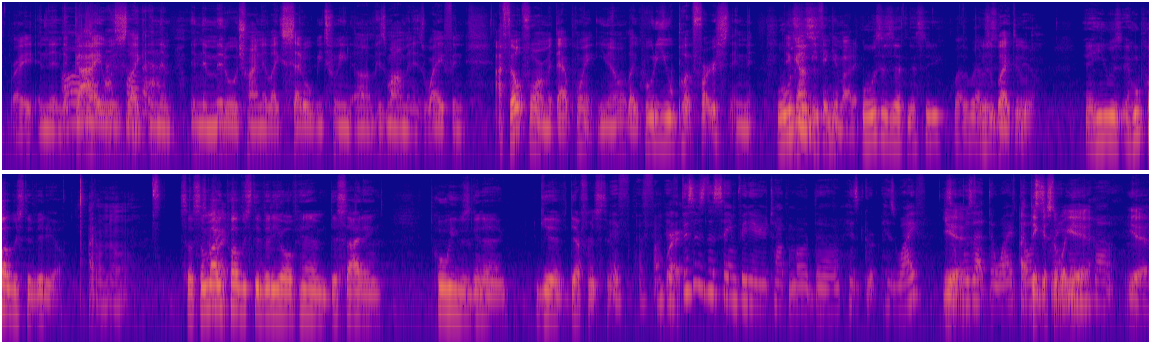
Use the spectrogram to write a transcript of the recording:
Right, and then the Oh, guy was saw like in the in the middle trying to like settle between um, his mom and his wife, and I felt for him at that point. You know, like who do you put first? And What it was got his- me thinking about it. What was his ethnicity, by the way? I He was a black dude. And he was, and who published the video? I don't know. So somebody, Somebody. published the video of him deciding who he was gonna give deference to. If, if, Right. if this is the same video you're talking about, the his his wife. Yeah. So was that the wife? That I think was it's the way. screaming Yeah, About? yeah,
